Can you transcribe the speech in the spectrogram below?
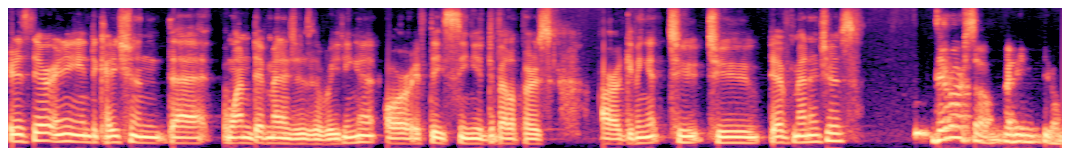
Is there any indication that one dev managers are reading it, or if these senior developers are giving it to to dev managers? There are some. I mean, you know,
